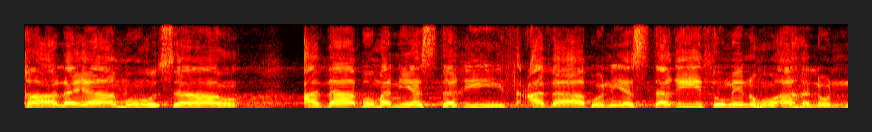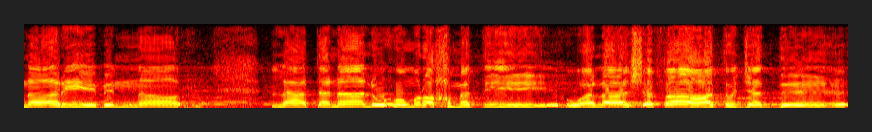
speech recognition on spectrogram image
قال يا موسى عذاب من يستغيث عذاب يستغيث منه أهل النار بالنار. لا تنالهم رحمتي ولا شفاعة جده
